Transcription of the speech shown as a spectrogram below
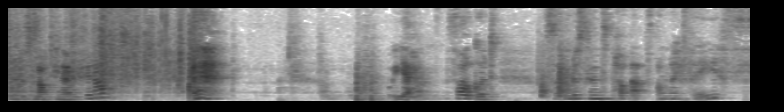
I'm just knocking everything off. yeah, it's all good. So I'm just going to pop that on my face.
